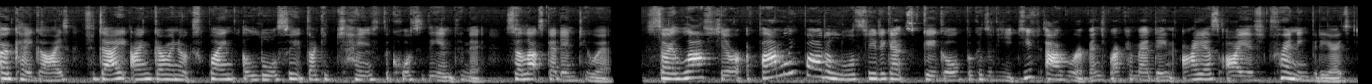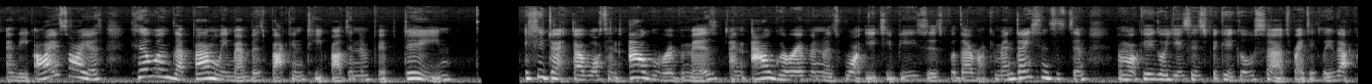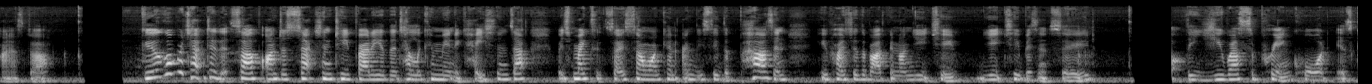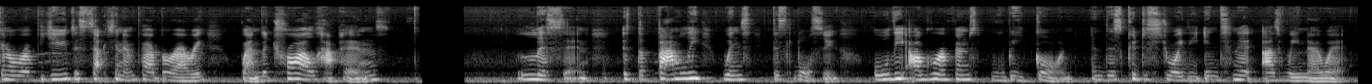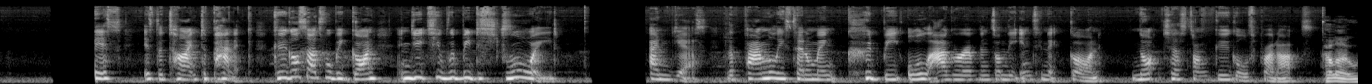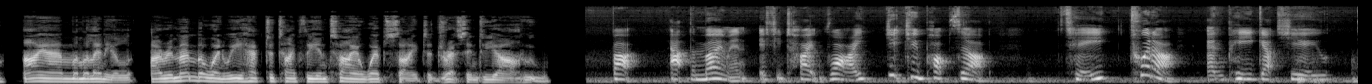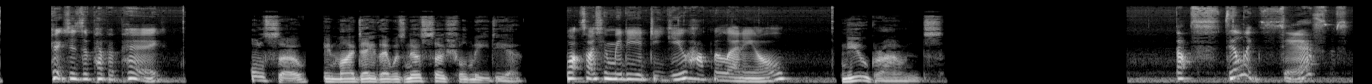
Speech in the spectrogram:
Okay guys, today I'm going to explain a lawsuit that could change the course of the internet. So let's get into it. So last year, a family filed a lawsuit against Google because of YouTube's algorithms recommending ISIS training videos, and the ISIS killed one of their family members back in 2015. If you don't know what an algorithm is, an algorithm is what YouTube uses for their recommendation system and what Google uses for Google search, basically that kind of stuff. Google protected itself under Section 230 of the Telecommunications Act, which makes it so someone can only sue the person who posted the bad thing on YouTube. YouTube isn't sued. The US Supreme Court is going to review the section in February when the trial happens. Listen, if the family wins this lawsuit, all the algorithms will be gone, and this could destroy the internet as we know it. This is the time to panic. Google search will be gone and YouTube would be destroyed. And yes, the family settlement could be all algorithms on the internet gone, not just on Google's products. Hello, I am a millennial. I remember when we had to type the entire website address into Yahoo. But at the moment, if you type Y, YouTube pops up. T, Twitter, and P gets you pictures of Peppa Pig. Also, in my day there was no social media. What social media do you have, millennial? Newgrounds. That still exists?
